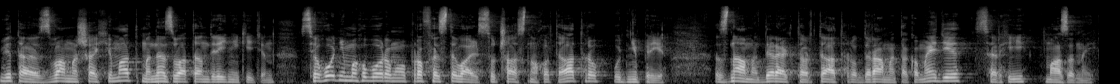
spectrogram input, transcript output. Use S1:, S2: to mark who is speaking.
S1: Вітаю, з вами Шах і Мат, Мене звати Андрій Нікітін. Сьогодні ми говоримо про фестиваль сучасного театру у Дніпрі. З нами директор театру драми та комедії Сергій Мазаний.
